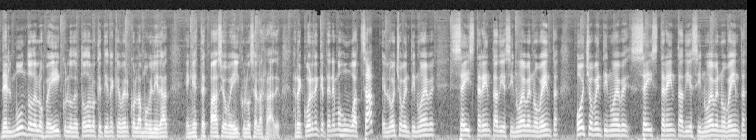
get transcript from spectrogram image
del mundo de los vehículos, de todo lo que tiene que ver con la movilidad en este espacio Vehículos en la Radio. Recuerden que tenemos un WhatsApp, el 829-630-1990. 829-630-1990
